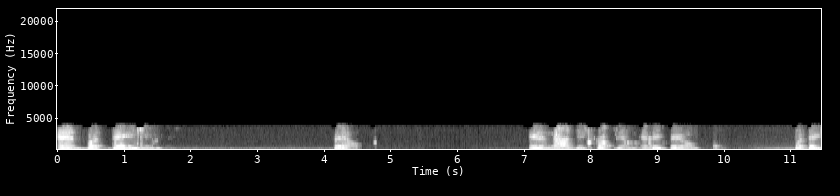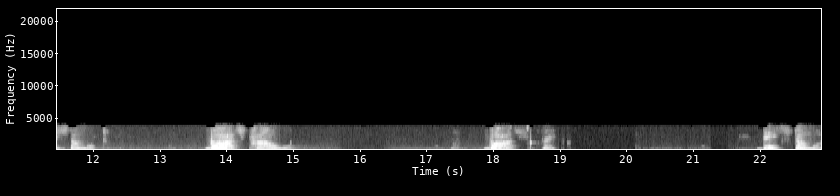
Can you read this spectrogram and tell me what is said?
And but they fell. It is not he them and they fell, but they stumbled. God's power, God's strength. They stumbled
